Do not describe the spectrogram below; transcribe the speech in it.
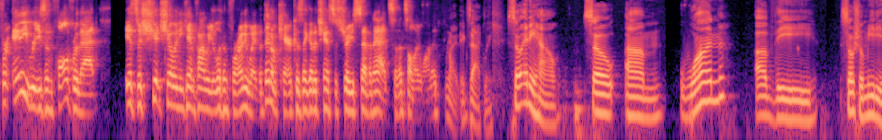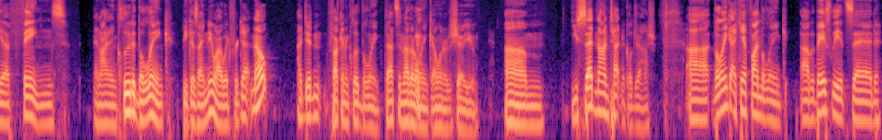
for any reason fall for that, it's a shit show and you can't find what you're looking for anyway. But they don't care because they got a chance to show you seven ads. So that's all I wanted. right, exactly. So anyhow, so um, one of the social media things, and I included the link because I knew I would forget. Nope, I didn't fucking include the link. That's another link I wanted to show you. Um, you said non-technical, Josh. Uh, the link I can't find the link, uh, but basically it said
